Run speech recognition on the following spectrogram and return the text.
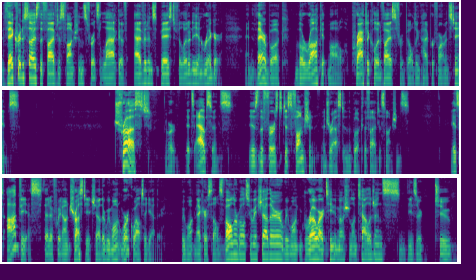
They criticize the five dysfunctions for its lack of evidence based validity and rigor, and their book, The Rocket Model Practical Advice for Building High Performance Teams. Trust, or its absence, is the first dysfunction addressed in the book, The Five Dysfunctions. It's obvious that if we don't trust each other, we won't work well together. We won't make ourselves vulnerable to each other. We won't grow our team emotional intelligence. These are two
